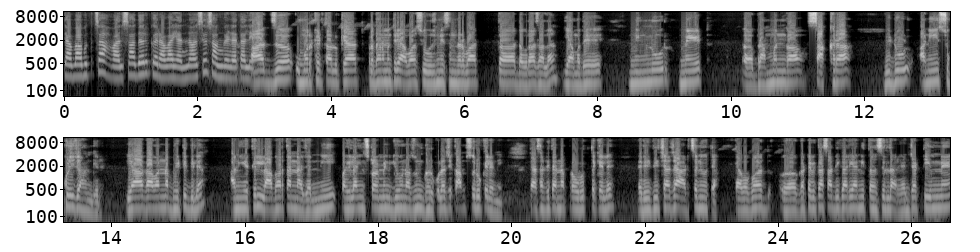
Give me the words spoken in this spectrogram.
त्याबाबतचा अहवाल सादर करावा यांना असे सांगण्यात आले. आज उमरखेड तालुक्यात प्रधानमंत्री आवास योजनेसंदर्भात दौरा झाला. यामध्ये निंगनूर मेट ब्राह्मणगाव साखरा विडूळ आणि सुकळी जहांगीर या गावांना भेटी दिल्या. आणि येथील लाभार्थ्यांना ज्यांनी पहिला इन्स्टॉलमेंट घेऊन अजून घरकुलाचे काम सुरू केले नाही त्यासाठी त्यांना प्रवृत्त केले. रेतीच्या ज्या अडचणी होत्या त्याबाबत गटविकास अधिकारी आणि तहसीलदार यांच्या टीमने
